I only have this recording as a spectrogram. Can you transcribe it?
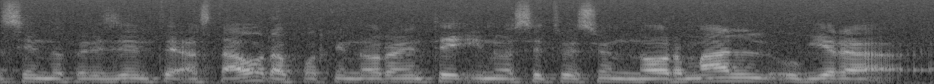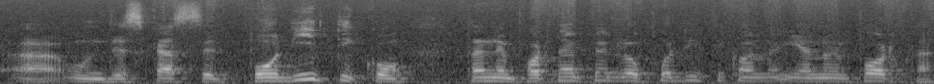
siendo presidente hasta ahora, porque normalmente en una situación normal hubiera un desgaste político tan importante, pero lo político ya no importa.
